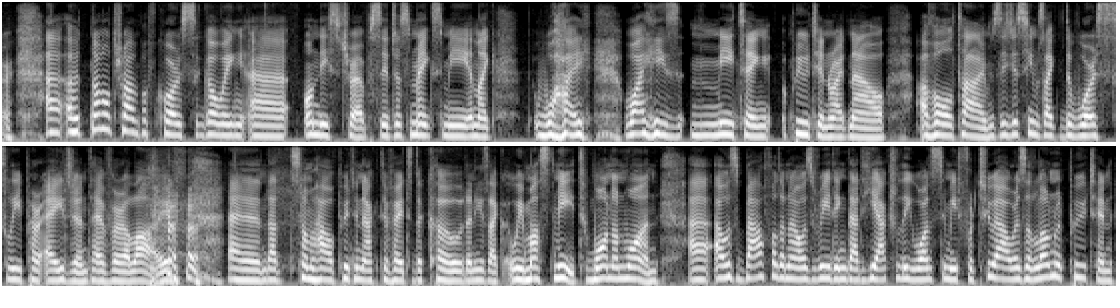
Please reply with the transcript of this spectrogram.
Uh, uh, Donald Trump, of course, going uh, on these trips, it just makes me and like why why he's meeting Putin right now of all times. He just seems like the worst sleeper agent ever alive, and that somehow Putin activated the code, and he's like, "We must meet one on one." I was baffled, and I was reading that he actually wants to meet for two hours alone with Putin,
